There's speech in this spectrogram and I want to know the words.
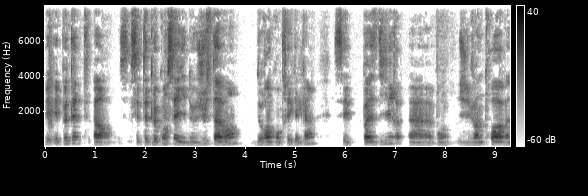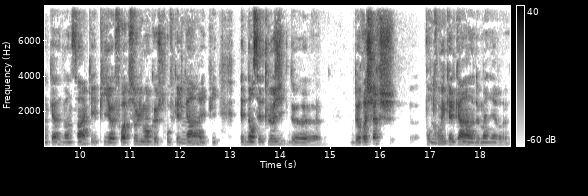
Et, peut-être, alors c'est peut-être le conseil de juste avant de rencontrer quelqu'un, c'est pas se dire bon j'ai 23 24 25 et puis il faut absolument que je trouve quelqu'un mmh. et puis être dans cette logique de de recherche pour trouver mmh. quelqu'un de manière euh,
